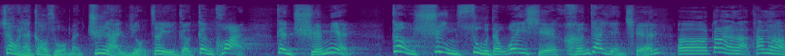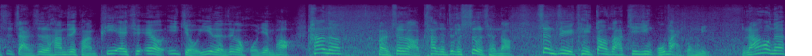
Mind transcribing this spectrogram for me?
下午来告诉我们，居然有这一个更快、更全面、更迅速的威胁横在眼前。呃，当然了，他们啊是展示了他们这款 PHL 一九一的这个火箭炮，它呢本身啊它的这个射程啊，甚至于可以到达接近五百公里。然后呢，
